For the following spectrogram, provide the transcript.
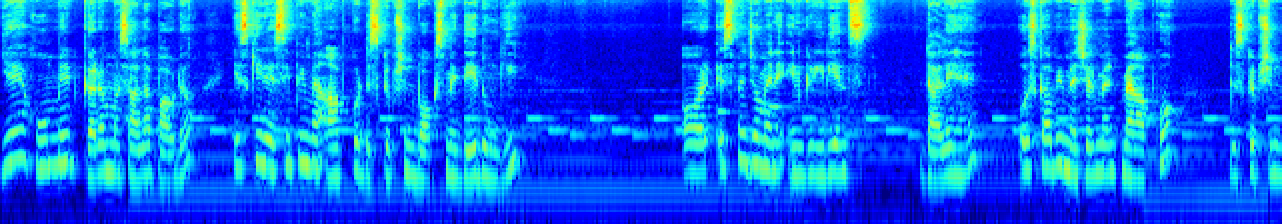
ये होममेड गरम मसाला पाउडर इसकी रेसिपी मैं आपको डिस्क्रिप्शन बॉक्स में दे दूँगी। और इसमें जो मैंने इंग्रेडिएंट्स डाले हैं, उसका भी मेज़रमेंट मैं आपको डिस्क्रिप्शन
